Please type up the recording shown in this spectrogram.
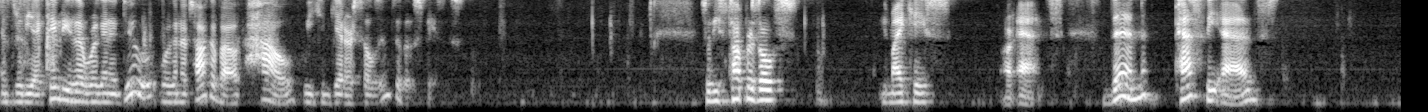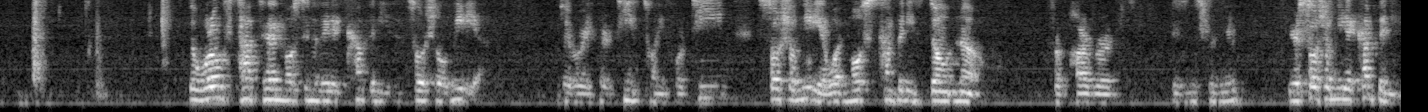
And through the activities that we're going to do, we're going to talk about how we can get ourselves into those spaces. So these top results, in my case, are ads. Then, past the ads, the world's top 10 most innovative companies in social media. February 13th, 2014. Social media, what most companies don't know. From Harvard Business Review. Your social media company.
